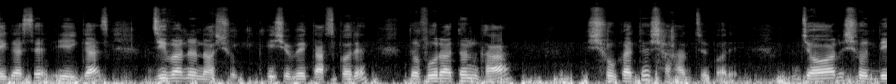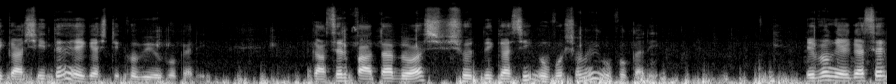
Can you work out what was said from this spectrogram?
এই গাছের এই গাছ জীবাণুনাশক হিসেবে কাজ করে। তো পুরাতন ঘা শুকাতে সাহায্য করে। জ্বর, সর্দি, কাশিতে এই গাছটি খুবই উপকারী। গাছের পাতার রস, সর্দি, কাশি উপশমে উপকারী। এবং এ গাছের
